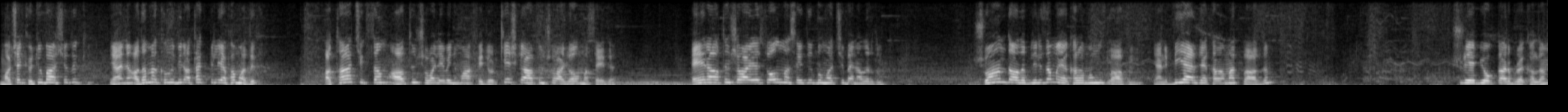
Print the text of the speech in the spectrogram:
Maça kötü başladık. Yani adam akıllı bir atak bile yapamadık. Atağa çıksam altın şövalye beni mahvediyor. Keşke altın şövalye olmasaydı. Eğer altın şövalyesi olmasaydı bu maçı ben alırdım. Şu anda alabiliriz ama yakalamamız lazım. Yani bir yerde yakalamak lazım. Şuraya bir oklar bırakalım.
